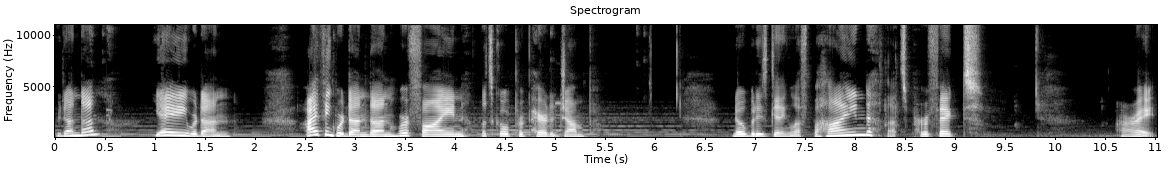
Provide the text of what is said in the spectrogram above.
We done done? Yay, we're done. I think we're done done. We're fine. Let's go prepare to jump. Nobody's getting left behind. That's perfect. All right,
